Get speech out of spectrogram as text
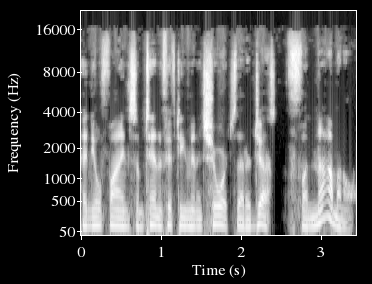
and you'll find some ten and fifteen minute shorts that are just phenomenal.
